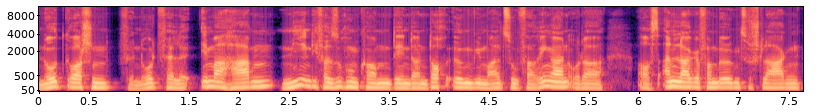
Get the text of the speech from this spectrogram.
Notgroschen für Notfälle immer haben, nie in die Versuchung kommen, den dann doch irgendwie mal zu verringern oder aufs Anlagevermögen zu schlagen.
